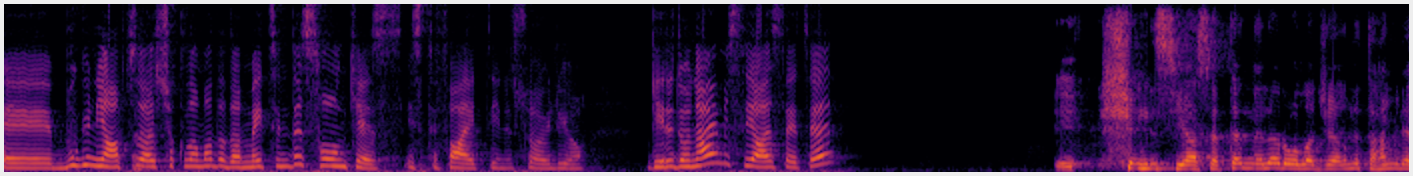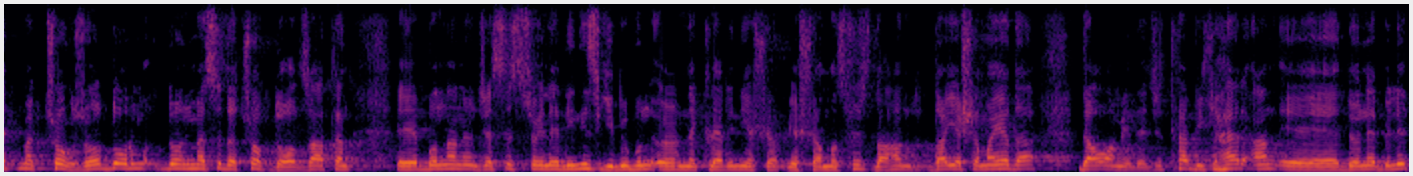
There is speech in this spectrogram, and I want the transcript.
Ee, bugün yaptığı açıklamada da metinde son kez istifa ettiğini söylüyor. Geri döner mi siyasete? E, Şimdi siyasette neler olacağını tahmin etmek çok zor. Doğru- Dönmesi de çok doğal. Zaten e, bundan önce siz söylediğiniz gibi bunun örneklerini yaşa, yaşamışız. Daha da yaşamaya da devam edeceğiz. Tabii ki her an e, dönebilir.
